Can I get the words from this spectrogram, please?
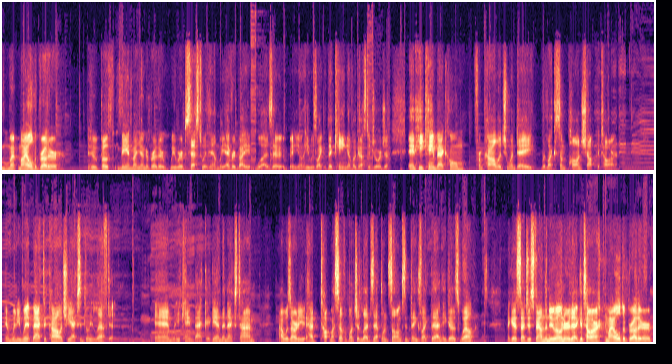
my, my older brother who both me and my younger brother we were obsessed with him. We everybody was uh, you know he was like the king of augusta georgia. And he came back home from college one day with like some pawn shop guitar. And when he went back to college he accidentally left it. And when he came back again the next time i was already had taught myself a bunch of led zeppelin songs and things like that. And he goes well I guess I just found the new owner of that guitar. My older brother,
